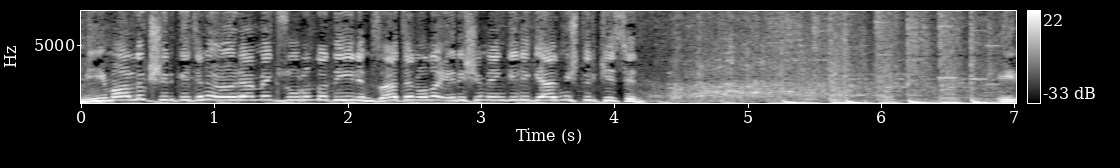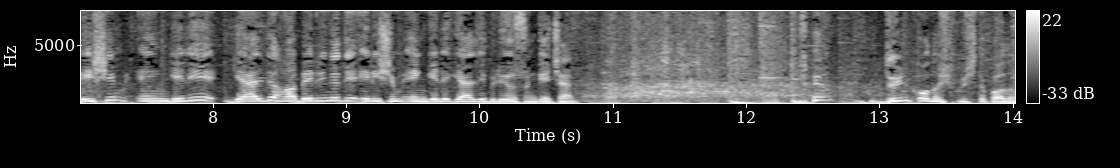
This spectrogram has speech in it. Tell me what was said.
Mimarlık şirketini öğrenmek zorunda değilim. Zaten ona erişim engeli gelmiştir kesin. Erişim engeli geldi haberine de erişim engeli geldi biliyorsun geçen. Dün, dün konuşmuştuk onu.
